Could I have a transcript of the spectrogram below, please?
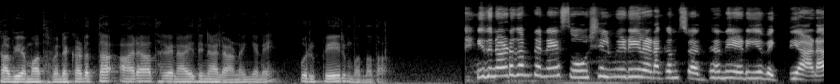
കാവ്യ മാധവന്റെ കടുത്ത ആരാധകനായതിനാലാണ് ഇങ്ങനെ ഒരു പേരും വന്നത്. ഇതിനോടകം തന്നെ സോഷ്യൽ മീഡിയയിലടക്കം ശ്രദ്ധ നേടിയ വ്യക്തിയാണ്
